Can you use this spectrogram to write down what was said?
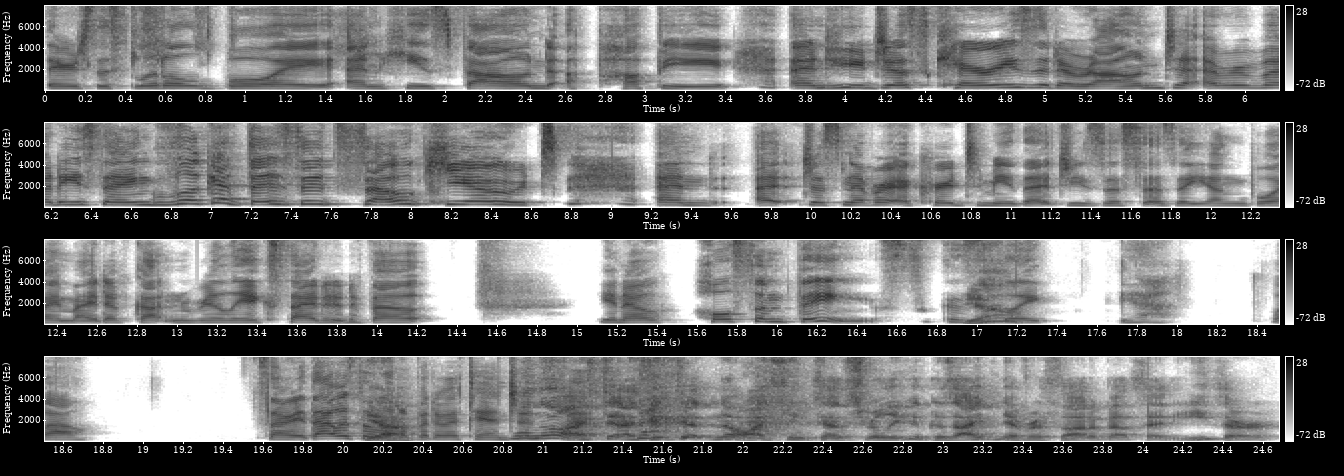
there's this little boy and he's found a puppy and he just carries it around to everybody saying, look at this, it's so cute. And it just never occurred to me that Jesus as a young boy might have gotten really excited about, you know, wholesome things. Cause yeah. like, yeah, wow. Sorry, that was a yeah. little bit of a tangent. Well, no, I, th I think that, no, I think that's really good because I'd never thought about that either.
